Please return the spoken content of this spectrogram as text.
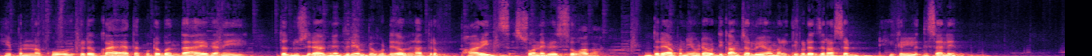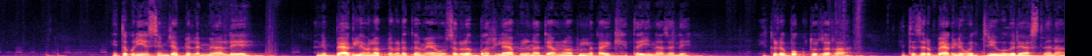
हे पण नको. इकडं काय आता कुठं बंद आहे का नाही? तर दुसऱ्या अजून जरी एम पी कुठे जाऊ ना तर फारीच सोन्यावे सोहागा तरी आपण एवढ्यावरती काम चालू आहे. मला तिकडं जरासं हे केलेलं दिसाले इथं पण एस एम जी आपल्याला मिळाले आणि बॅग लेवल आपल्याकडे कमी आहे व सगळं भरलं आहे आपल्याला. त्यामुळे आपल्याला काही घेता येईना झाले इकडं बघतो जरा. इथं जर बॅग लेवल थ्री वगैरे असलं ना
